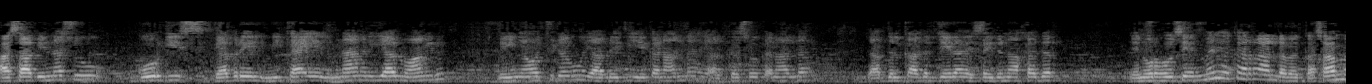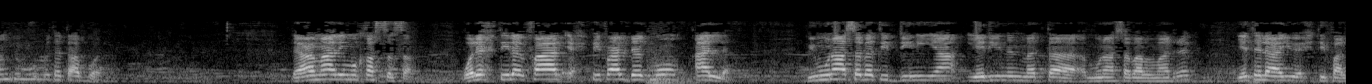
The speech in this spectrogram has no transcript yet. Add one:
አሳቢ እነሱ ገብርኤል ሚካኤል ምናምን እያሉ ነው የሚሉት። የኛዎቹ ደግሞ የአብሬትዬ ቀን አለ የአልከሶ ቀን አለ የአብዱልቃድር ጄላ የሰይድና ኸድር የኑር ሁሴን ምን የቀረ አለ? በቃ ሳምንቱም ሁሉ ተጣቧል ለአማሊ ሙኸሰሳ ወልእሕቲፋል እሕቲፋል ደግሞ አለ። ቢሙናሰበት ዲንያ የዲንን መታ ሙናሰባ በማድረግ የተለያዩ እሕቲፋል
